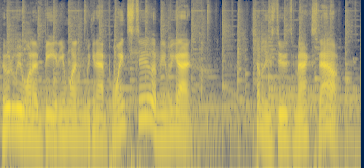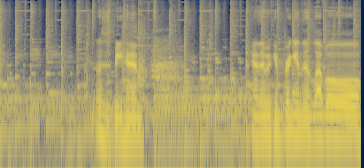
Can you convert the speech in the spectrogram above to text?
who do we want to be? Anyone we can add points to? I mean, we got some of these dudes maxed out. Let's just be him. And then we can bring in the level...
